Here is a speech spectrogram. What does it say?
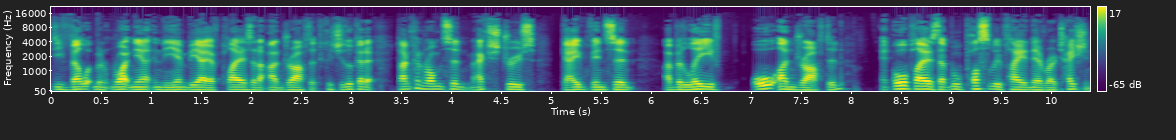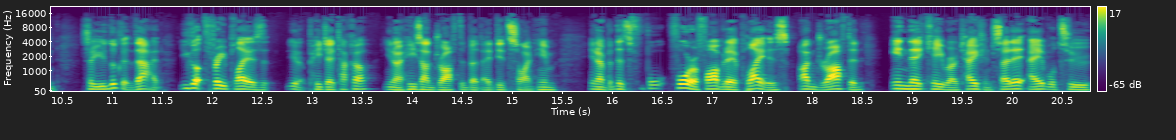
development right now in the NBA of players that are undrafted. Because you look at it, Duncan Robinson, Max Strus, Gabe Vincent, I believe all undrafted and all players that will possibly play in their rotation. So you look at that, you got three players you know, PJ Tucker, you know, he's undrafted, but they did sign him. You know, but there's four, four or five of their players undrafted in their key rotation. So they're able to,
